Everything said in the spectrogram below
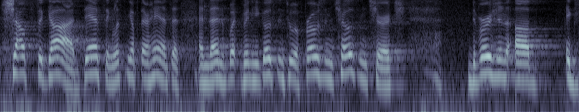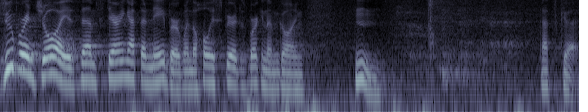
shouts to God, dancing, lifting up their hands. And, and then when he goes into a frozen chosen church, the version of exuberant joy is them staring at their neighbor when the Holy Spirit is working them, going, hmm, that's good.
